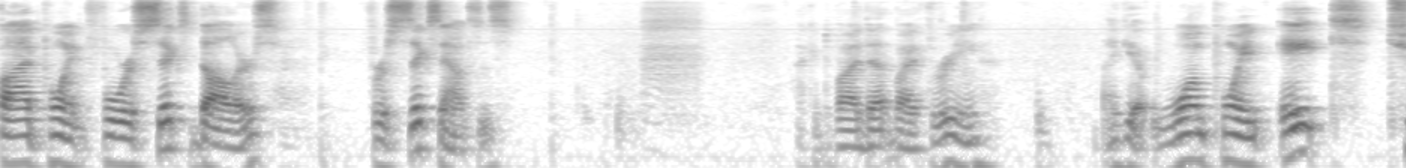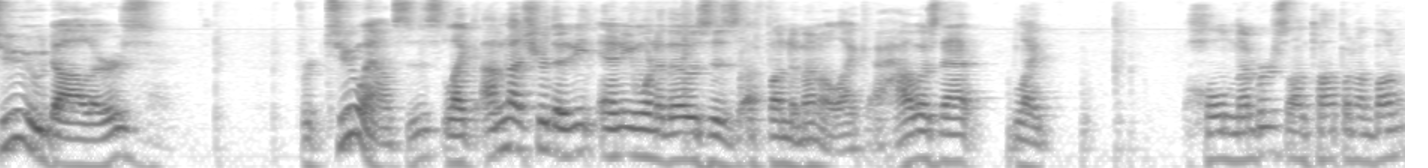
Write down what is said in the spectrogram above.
$5.46 for 6 ounces. I can divide that by 3. I get $1.82 for two ounces. Like, I'm not sure that any, any one of those is a fundamental. Like, how is that, like, whole numbers on top and on bottom?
